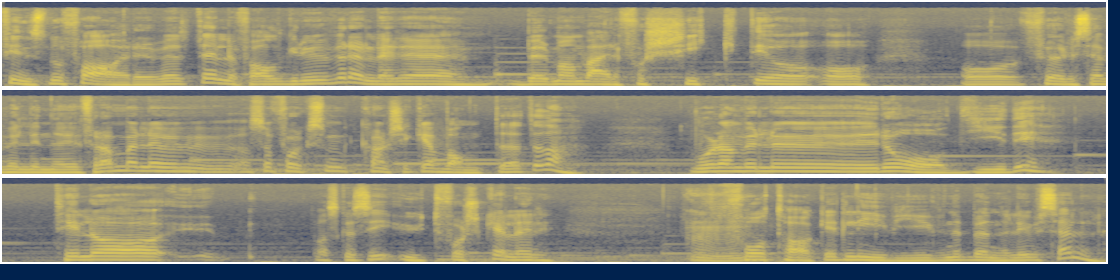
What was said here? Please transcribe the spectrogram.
finnes noen farer ved dette, eller fallgruver, eller eh, bør man være forsiktig og, og, og føle seg veldig nøye fram? Eller altså folk som kanskje ikke er vant til dette, da. Hvordan vil du rådgi de til å hva skal jeg si, utforske eller få tak i et livgivende bønneliv selv?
